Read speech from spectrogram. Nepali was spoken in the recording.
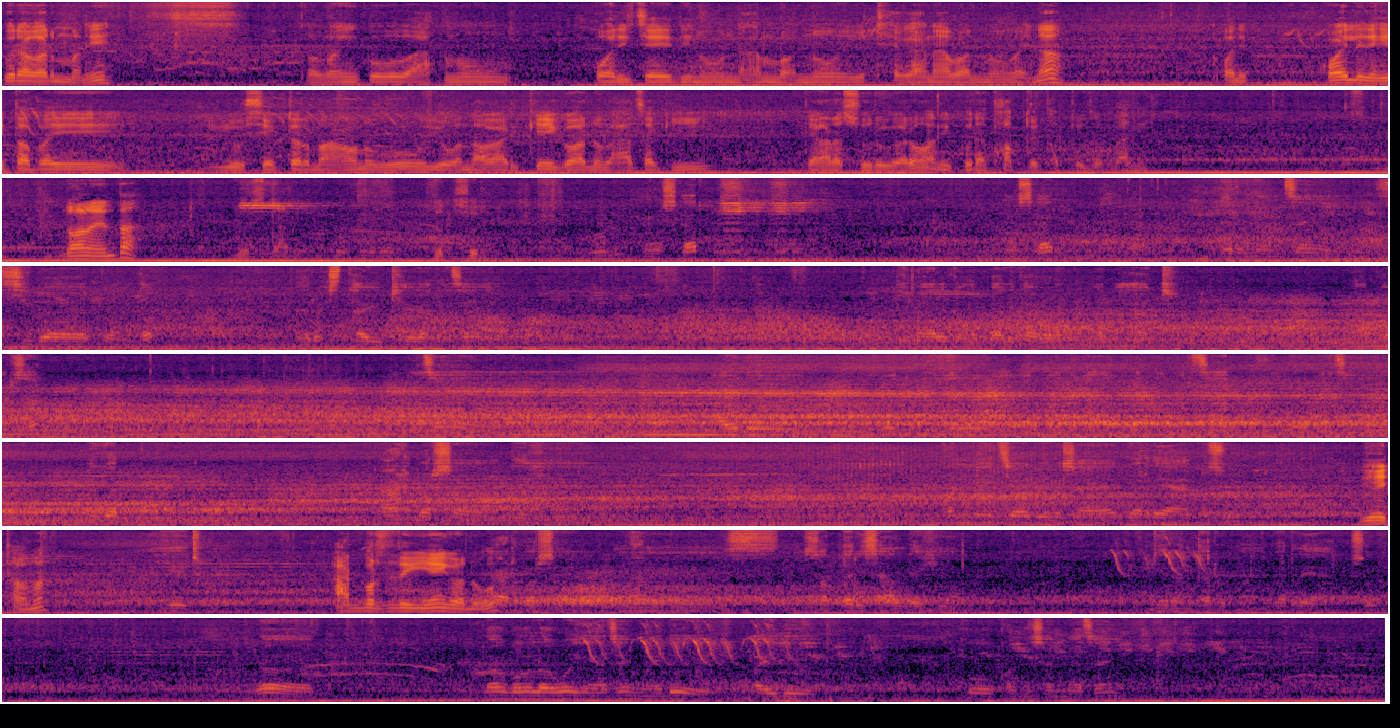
कुरा गरौँ भने तपाईँको आफ्नो परिचय दिनु नाम भन्नु यो ठेगाना भन्नु होइन? अनि कहिलेदेखि तपाईँ यो सेक्टरमा आउनुभयो योभन्दा अगाडि केही गर्नु भएको छ कि? त्यहाँबाट सुरु गरौँ अनि कुरा थप्दै थप्दै जाउँला नि। डन होइन त? सुरु। नमस्कार। नमस्कार। मेरो नाम चाहिँ शिव पन्त। मेरो स्थायी ठेगाना चाहिँ हिमाल गाउँपालिका वडा नम्बर आठमा पर्छ म चाहिँ अहिले नगरपालिका चाहिँ विगत आठ वर्षदेखि अन्य च्याउ व्यवसाय गर्दै आएको छु यही ठाउँमा यही ठाउँ आठ वर्षदेखि यहीँ गर्नुभयो? आठ वर्ष सत्तरी सालदेखि निरन्तर रूपमा गर्दै आएको छु र लगभग लगभग यहाँ चाहिँ मैले अहिलेको कन्डिसनमा चाहिँ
